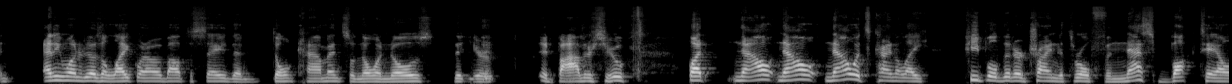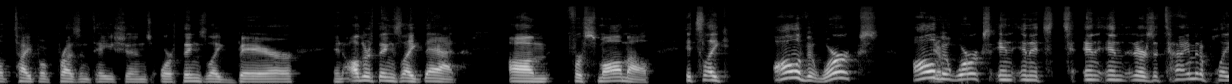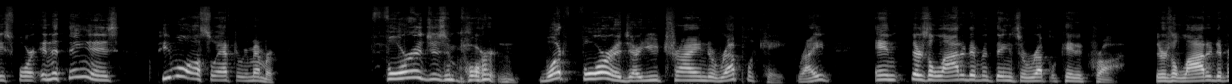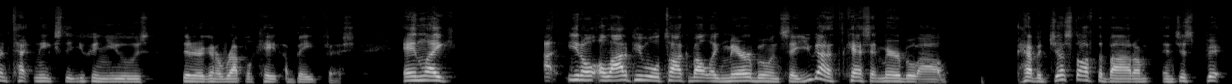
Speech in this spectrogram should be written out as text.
and anyone who doesn't like what i'm about to say then don't comment so no one knows that you're it bothers you. But now now now it's kind of like people that are trying to throw finesse bucktail type of presentations or things like bear and other things like that um for smallmouth. It's like all of it works. All yep. of it works and and it's and and there's a time and a place for it. And the thing is people also have to remember forage is important. What forage are you trying to replicate right and there's a lot of different things to replicate a craw there's a lot of different techniques that you can use that are going to replicate a bait fish and like you know a lot of people will talk about like marabou and say you got to cast that marabou out have it just off the bottom and just ba-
